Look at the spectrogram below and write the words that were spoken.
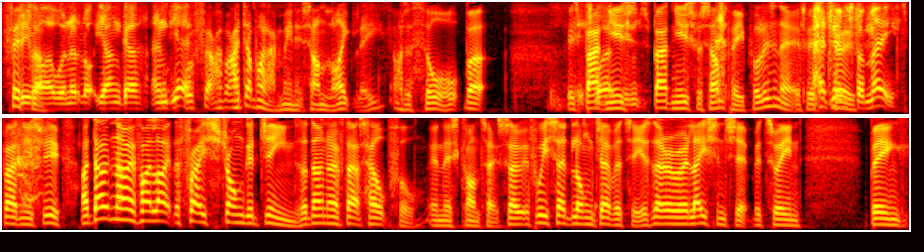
Fitter. virile and a lot younger. And yeah, Well, I don't. Well, I mean, it's unlikely. I'd have thought, but it's, It's bad working. news. It's bad news for some people, isn't it? If it's Bad true news for me. It's bad news for you. I don't know if I like the phrase "stronger genes." I don't know if that's helpful in this context. So, if we said longevity, is there a relationship between being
